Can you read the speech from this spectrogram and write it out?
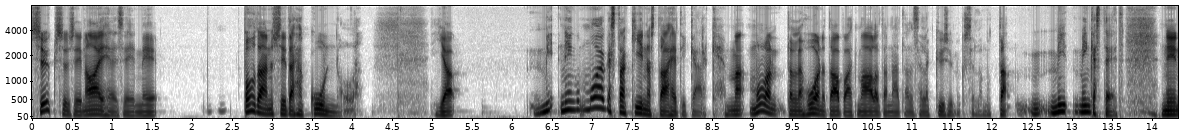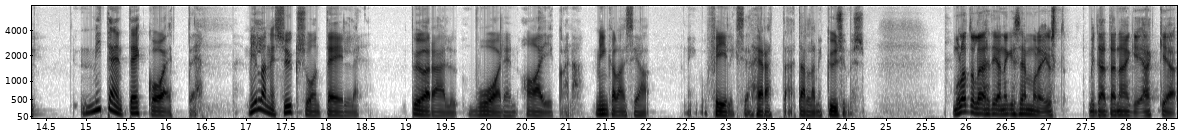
syksyisiin aiheisiin, niin puhutaan nyt siitä ihan kunnolla. Ja mi, niin kuin, mua oikeastaan kiinnostaa heti kärkeen. Mä, mulla on tällainen huono tapa, että mä aloitan nämä tällaisella kysymyksellä, mutta mi, minkäs teet? Niin miten te koette, millainen syksy on teille pyöräily vuoden aikana? Minkälaisia niin kuin, fiiliksiä herättää tällainen kysymys? Mulla tulee heti ainakin semmoinen just, mitä tänäänkin äkkiä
